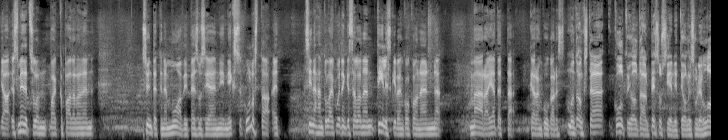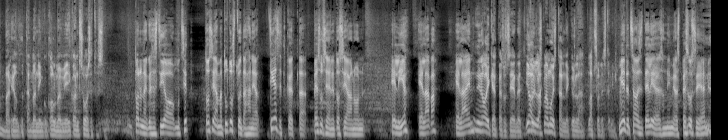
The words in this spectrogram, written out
Ja jos mietit, että sulla on vaikkapa tällainen synteettinen muovi pesusieni, niin eikö se kuulostaa, että siinähän tulee kuitenkin sellainen tiiliskiven kokoinen määrä jätettä kerran kuukaudessa. Mutta onko tämä kuultu joltain pesusieniteollisuuden lobbarilta tämä niinku kolmen viikon suositus? Todennäköisesti joo, mutta sitten tosiaan mä tutustuin tähän ja tiesitkö, että pesusieni tosiaan on eliö, elävä, eläin. Niin oikeat pesusienet. Joo, Kyllä. mä muistan ne kyllä lapsuudestani. Mietit, että sä olisit eliö ja sun nimi olisi pesusieni.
